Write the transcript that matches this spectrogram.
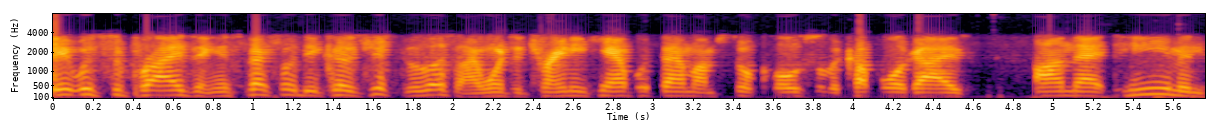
It was surprising, especially because just listen, I went to training camp with them. I'm still close with a couple of guys on that team, and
